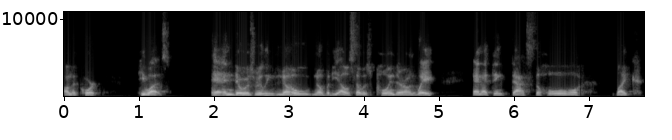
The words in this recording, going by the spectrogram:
on the court. He was. And there was really no nobody else that was pulling their own weight. And I think that's the whole like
